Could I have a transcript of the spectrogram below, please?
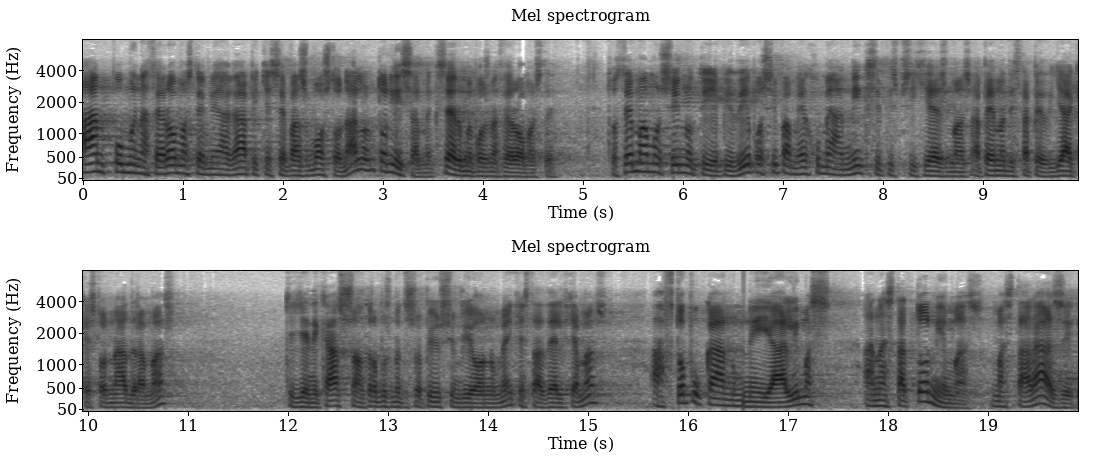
Αν πούμε να φερόμαστε με αγάπη και σεβασμό στον άλλον, το λύσαμε. Ξέρουμε πώς να φερόμαστε. Το θέμα όμως είναι ότι επειδή, όπως είπαμε, έχουμε ανοίξει τις ψυχές μας απέναντι στα παιδιά και στον άντρα μας και γενικά στους ανθρώπους με τους οποίους συμβιώνουμε και στα αδέλφια μας, αυτό που κάνουν οι άλλοι μας αναστατώνει εμάς, μας ταράζει.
